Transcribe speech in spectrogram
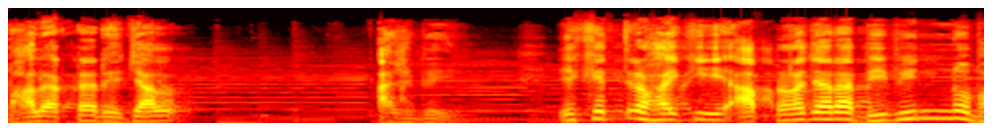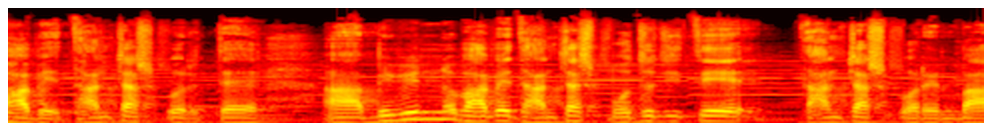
ভালো একটা রেজাল্ট আসবেই। এক্ষেত্রে হয় কি, আপনারা যারা বিভিন্নভাবে ধান চাষ করতে বিভিন্নভাবে ধান চাষ পদ্ধতিতে ধান চাষ করেন বা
